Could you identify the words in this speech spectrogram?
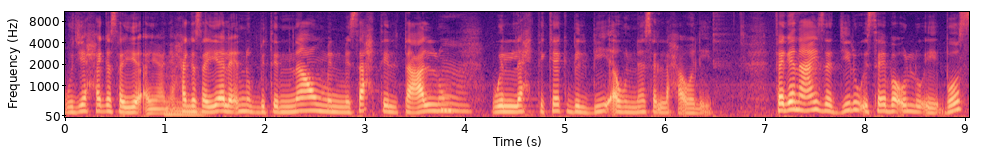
ودي حاجة سيئة يعني حاجة سيئة لأنه بتمنعه من مساحة التعلم والاحتكاك بالبيئة والناس اللي حواليه. فأجي أنا عايزة أديله اثابه أقول له إيه؟ بص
